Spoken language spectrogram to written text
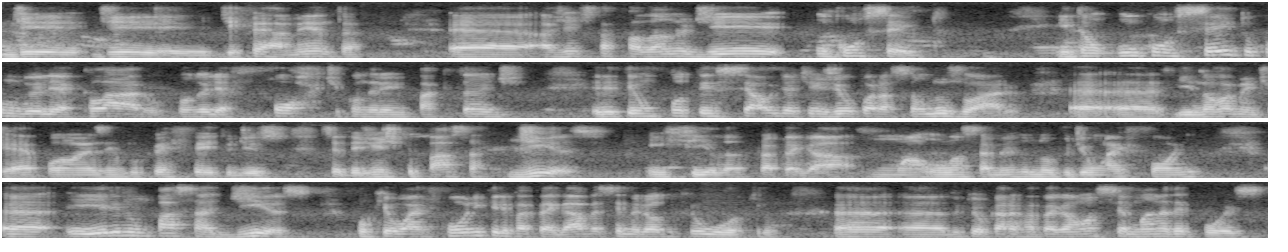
de, de, de ferramenta, é, a gente está falando de um conceito. Então, um conceito, quando ele é claro, quando ele é forte, quando ele é impactante, ele tem um potencial de atingir o coração do usuário. É, é, e, novamente, a Apple é um exemplo perfeito disso. Você tem gente que passa dias em fila para pegar uma, um lançamento novo de um iPhone, uh, e ele não passa dias, porque o iPhone que ele vai pegar vai ser melhor do que o outro, uh, uh, do que o cara vai pegar uma semana depois.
